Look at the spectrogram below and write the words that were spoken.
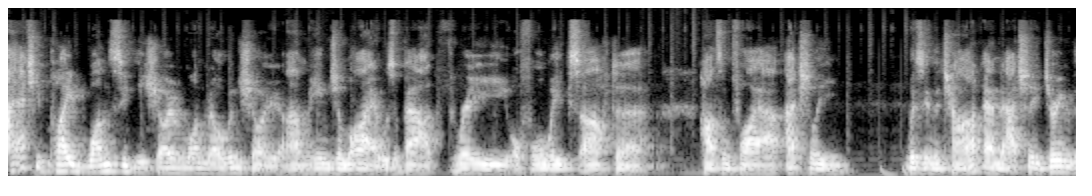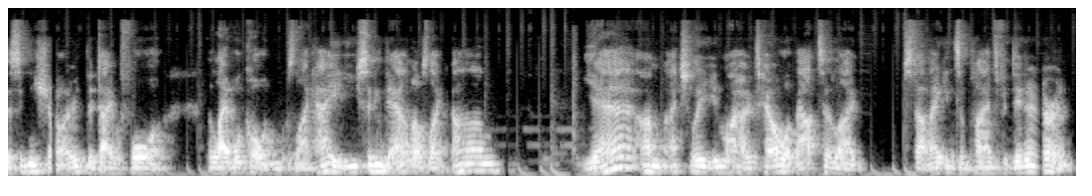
I actually played one Sydney show and one Melbourne show um, in July. It was about three or four weeks after Hearts on Fire actually was in the chart. And actually, during the Sydney show, the day before, the label called and was like, "Hey, are you sitting down?" I was like, "Um, yeah, I'm actually in my hotel about to like start making some plans for dinner and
